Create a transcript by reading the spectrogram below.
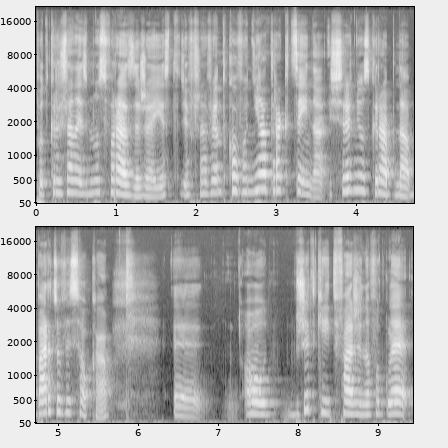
Podkreślane jest mnóstwo razy, że jest dziewczyna wyjątkowo nieatrakcyjna, średnio zgrabna, bardzo wysoka, yy, o brzydkiej twarzy, no w ogóle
